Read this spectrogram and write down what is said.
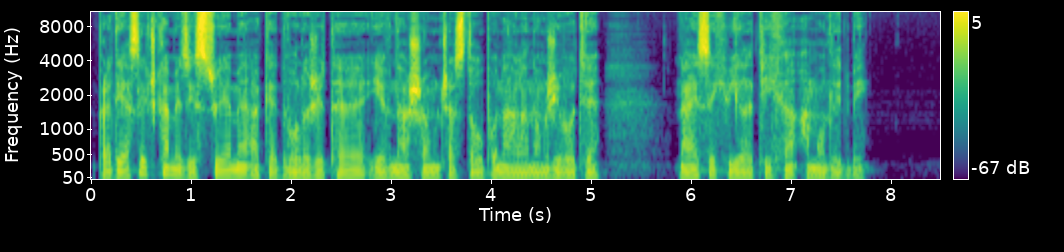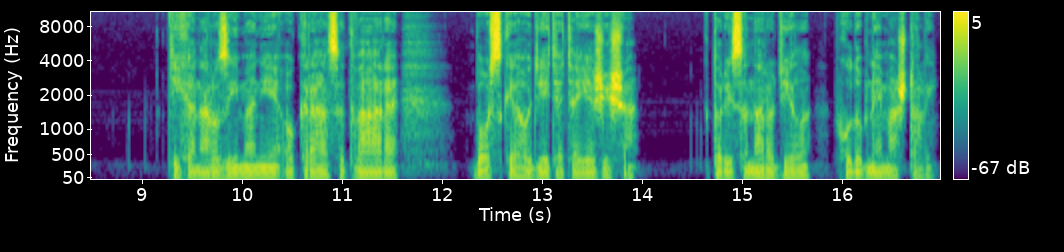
Pred jasličkami zistujeme, aké dôležité je v našom často uponálenom živote nájsť si chvíle ticha a modlitby ticha na rozímanie o kráse tváre božského dieťaťa Ježiša, ktorý sa narodil v chudobnej maštali.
